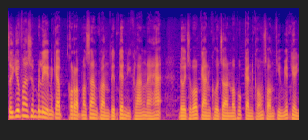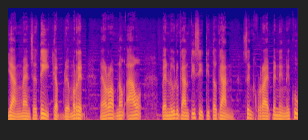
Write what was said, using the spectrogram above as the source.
ศึกยูฟ่าแชมเปี้ยนลีกนะครับกลับมาสร้างความตื่นเต้นอีกครั้งนะฮะโดยเฉพาะการโคจรมาพบกันของสองทีมยักษ์ใหญ่อย่างแมนเชสเตอร์กับเรอัลมาดริดในรอบน็อกเอาท์เป็นฤดูกาลที่ 4 ติดต่อกัน ซึ่งใครเป็นหนึ่งในคู่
